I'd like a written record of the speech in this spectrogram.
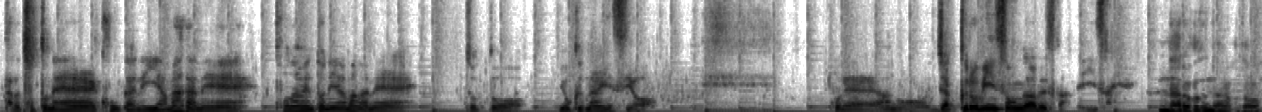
うただちょっとね今回ね山がねトーナメントの山がねちょっと良くないんですよこれあのジャック・ロビンソン側ですからねイーさんなるほど、なるほど。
